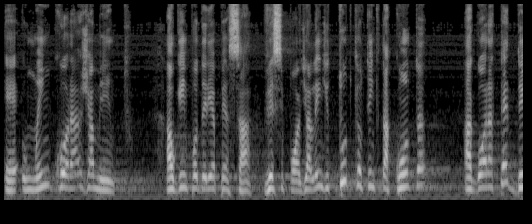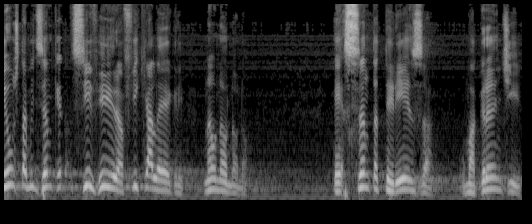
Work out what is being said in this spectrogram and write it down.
é um encorajamento. Alguém poderia pensar, ver se pode, além de tudo que eu tenho que dar conta, agora até Deus está me dizendo que se vira, fique alegre. Não, não, não, não. É Santa Teresa, uma grande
